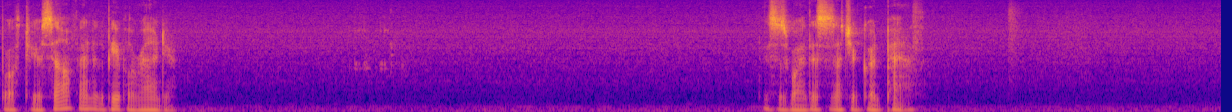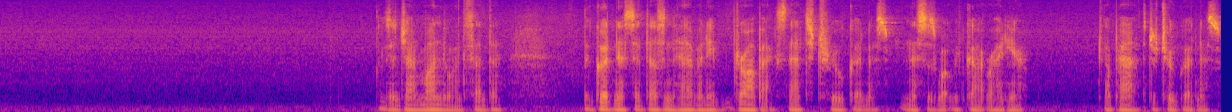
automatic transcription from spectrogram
both to yourself and to the people around you. This is why this is such a good path. As Ajaan Mun once said, the, the goodness that doesn't have any drawbacks, that's true goodness. And this is what we've got right here, a path to true goodness.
